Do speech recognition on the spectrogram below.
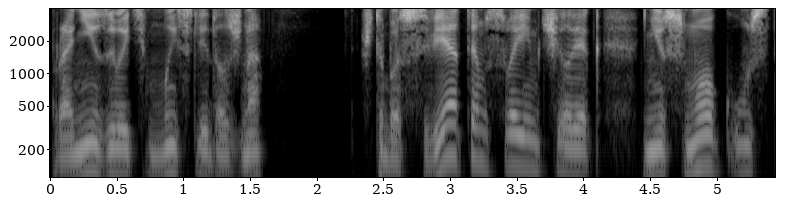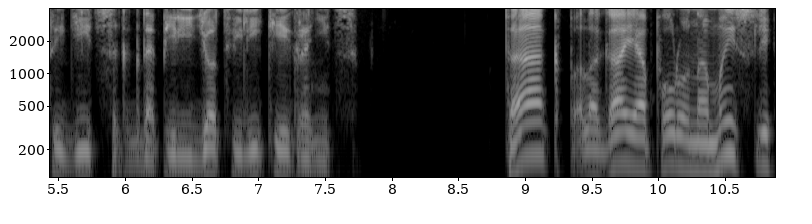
пронизывать мысли должна, чтобы светом своим человек не смог устыдиться, когда перейдет великие границы. Так, полагая опору на мысли,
